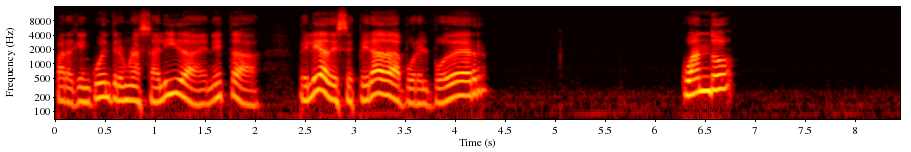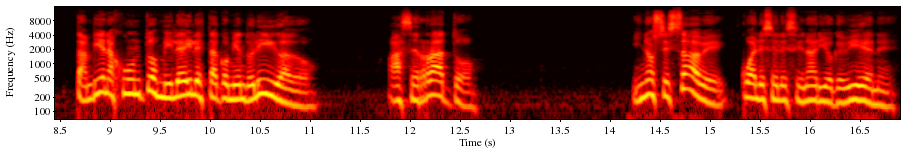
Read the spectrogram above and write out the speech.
para que encuentren una salida en esta pelea desesperada por el poder, cuando también a Juntos Milei le está comiendo el hígado, hace rato, y no se sabe cuál es el escenario que viene,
